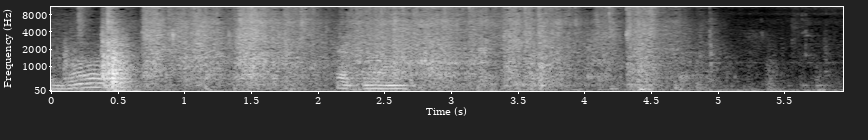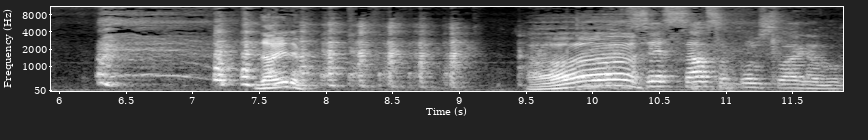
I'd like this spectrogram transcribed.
Dobro. Kaj ti Da vidim. A, Sve sav sam pun šlaga buk.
